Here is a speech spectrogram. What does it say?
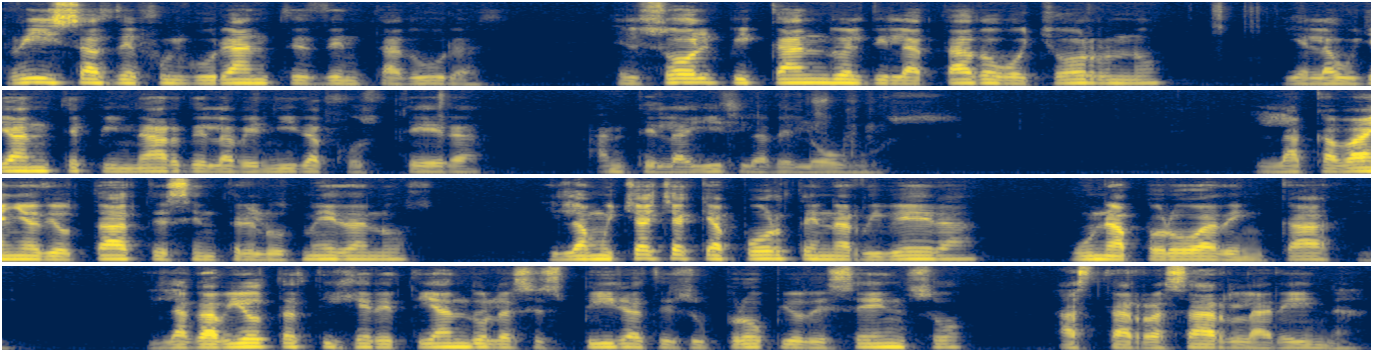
risas de fulgurantes dentaduras, el sol picando el dilatado bochorno y el aullante pinar de la avenida costera ante la isla de Lobos. La cabaña de otates entre los médanos y la muchacha que aporta en la ribera una proa de encaje, y la gaviota tijereteando las espiras de su propio descenso hasta arrasar la arena,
